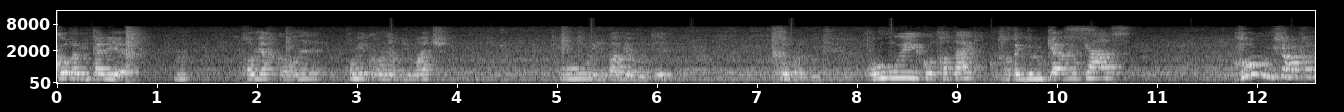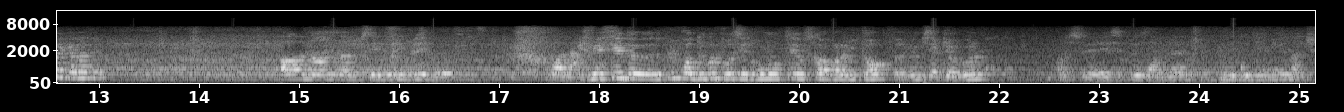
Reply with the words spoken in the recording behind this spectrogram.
Un Première corner, premier corner du match. Ouh, il est pas bien botté. Très bon but. Ouh, oui, contre-attaque. Contre-attaque de Lucas. Lucas. Oh, comme je la rattrape avec la main. Oh non, non, j'essaie de dribbler, mais. Voilà. Je vais essayer de, de plus prendre de goal pour essayer de remonter au score avant la mi-temps, même s'il n'y a qu'un goal. Oh, c'est c'est faisable, hein. On est qu'au début du match.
